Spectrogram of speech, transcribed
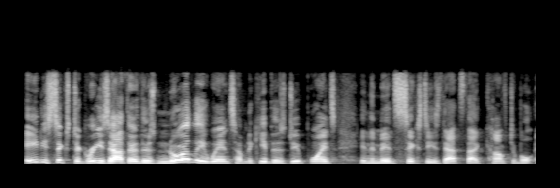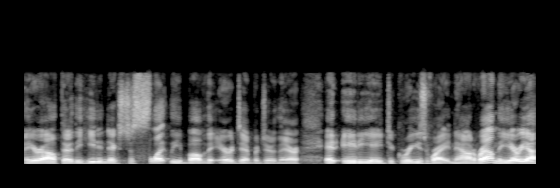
86 degrees out there. There's northerly winds helping to keep those dew points in the mid 60s. That's that comfortable air out there. The heat index just slightly above the air temperature there at 88 degrees right now. And around the area,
